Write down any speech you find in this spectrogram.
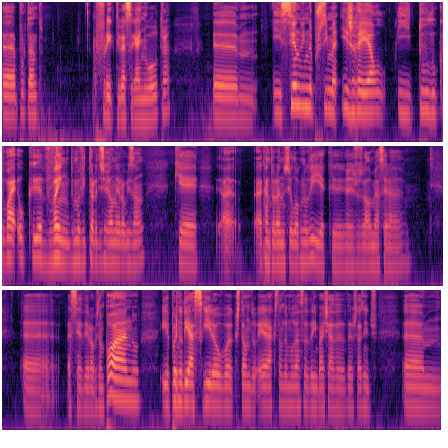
Ah, portanto, preferia que tivesse ganho outra. E sendo ainda por cima Israel e tudo o que, vai, o que advém de uma vitória de Israel na Eurovisão, que é a, a cantora anunciou logo no dia que Jerusalém vai ser a, a, a sede da Eurovisão para o ano e depois no dia a seguir houve a questão do, era a questão da mudança da embaixada dos Estados Unidos ahm,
